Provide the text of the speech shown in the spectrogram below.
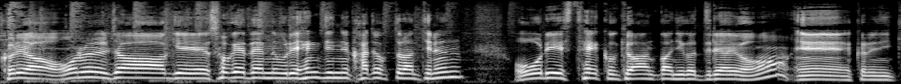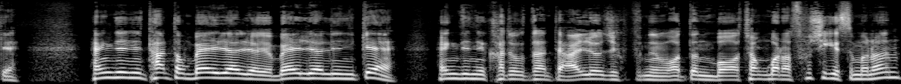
그래요. 오늘 저기 소개된 우리 행진님 가족들한테는 오리 스테이크 교환권 이거 드려요. 예, 그러니까. 행진이 단통 매일 열려요. 매일 열리니까 행진이 가족들한테 알려주고 싶은 어떤 뭐 정보나 소식 있으면은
